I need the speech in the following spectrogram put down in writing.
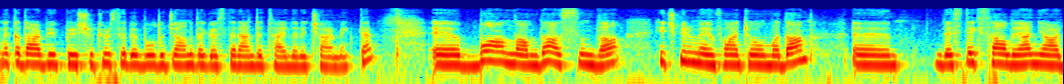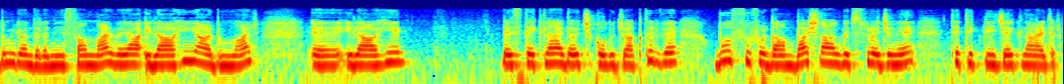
ne kadar büyük bir şükür sebebi olacağını da gösteren detaylar içermekte. E, bu anlamda aslında hiçbir menfaati olmadan e, destek sağlayan, yardım gönderen insanlar veya ilahi yardımlar, e, ilahi destekler de açık olacaktır ve bu sıfırdan başlangıç sürecini tetikleyeceklerdir.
